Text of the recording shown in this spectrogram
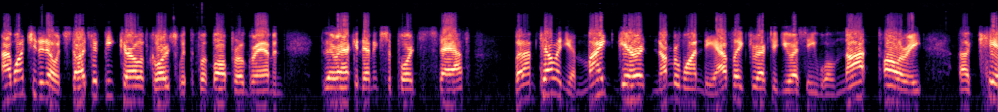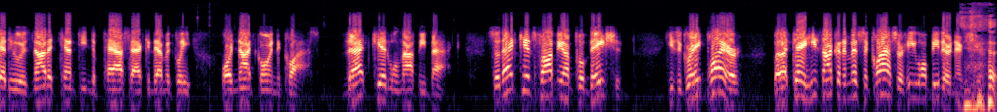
I want you to know it starts with Pete Carroll, of course, with the football program and their academic support staff. But I'm telling you, Mike Garrett, number one, the athletic director at USC, will not tolerate a kid who is not attempting to pass academically or not going to class. That kid will not be back. So that kid's probably on probation. He's a great player, but I tell you, he's not going to miss a class or he won't be there next year.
